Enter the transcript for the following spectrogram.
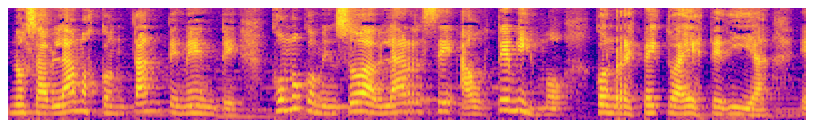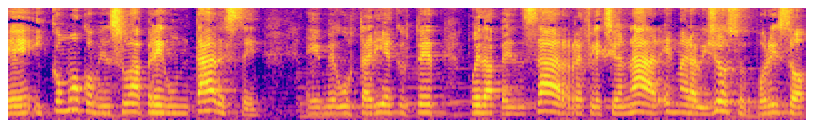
nos hablamos constantemente, cómo comenzó a hablarse a usted mismo con respecto a este día ¿eh? y cómo comenzó a preguntarse eh, me gustaría que usted pueda pensar, reflexionar, es maravilloso, por eso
